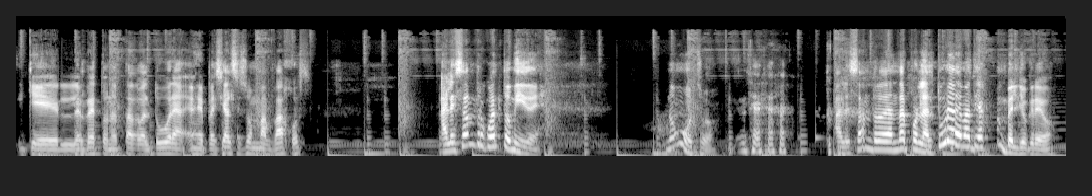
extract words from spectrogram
y que el resto no está a altura, en especial si son más bajos. Alessandro, ¿cuánto mide? No mucho. Alessandro debe andar por la altura de Matías Campbell, yo creo.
